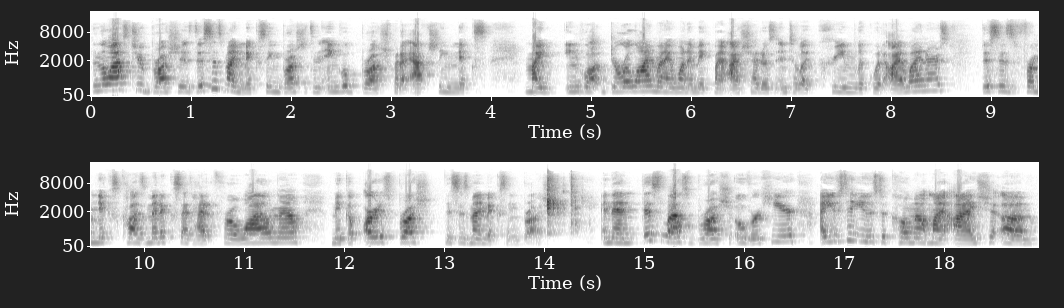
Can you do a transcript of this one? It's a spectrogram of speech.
Then the last two brushes, this is my mixing brush. It's an angled brush, but I actually mix my Inglot Duraline when I want to make my eyeshadows into like cream liquid eyeliners. This is from NYX Cosmetics. I've had it for a while now. Makeup Artist brush. This is my mixing brush. And then this last brush over here, I used to use to comb out my eye, um,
